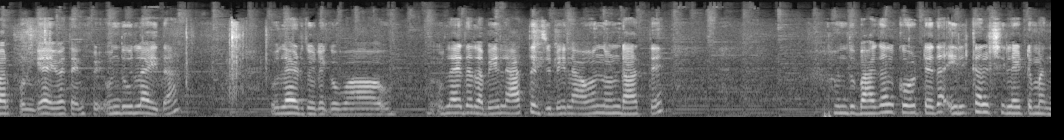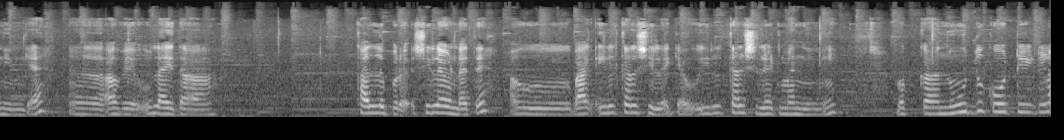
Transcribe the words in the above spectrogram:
ಬರ್ಪುಂಡ್ಗೆ ಐವತ್ತೈದು ಫೀಟ್ ಒಂದು ಉಲಾಯ್ದ ಉಲಾಯ್ಡ್ದುಲೆಗೆ ವಾವ್. ಇದಲ್ಲ ಬೇಲೆ ಆತಜ್ಜಿ, ಬೇಲೆ ಅವನೊಂದು ಆತೆ. ಒಂದು ಬಾಗಲಕೋಟೆದ ಇಲ್ಕಲ್ ಶಿಲೆಟ್ ಮಣ್ಣಿನ್ಗೆ ಅವೇ ಉಲಾಯ್ದ ಕಲ್ಲು ಪುರ ಶಿಲೆ ಉಂಡತೆ. ಅವು ಬಾಗ ಇಲ್ಕಲ್ ಶಿಲೆಗೆ, ಅವು ಇಲ್ಕಲ್ ಶಿಲೆಟ್ ಮನ್ನಿನಿ. ಬೊಕ್ಕ ನೂದು ಕೋಟಿಗ್ಲ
